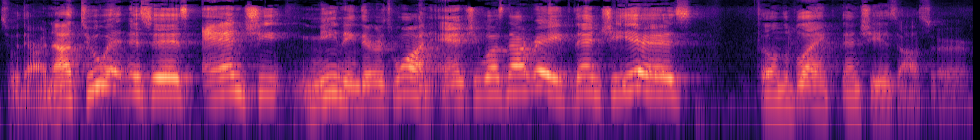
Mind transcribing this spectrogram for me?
So there are not two witnesses, and she, meaning there is one, and she was not raped, then she is, fill in the blank, then she is Aser.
